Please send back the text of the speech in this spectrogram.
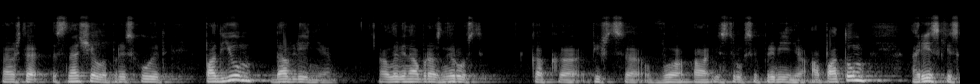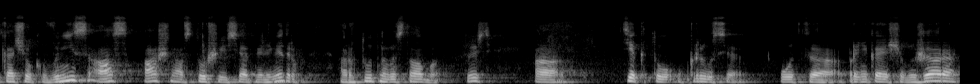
Потому что сначала происходит подъем давления, лавинообразный рост – как э, пишется в а, инструкции к применению, а потом резкий скачок вниз аж на 160 миллиметров ртутного столба. То есть а, те, кто укрылся от а, проникающего жара,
